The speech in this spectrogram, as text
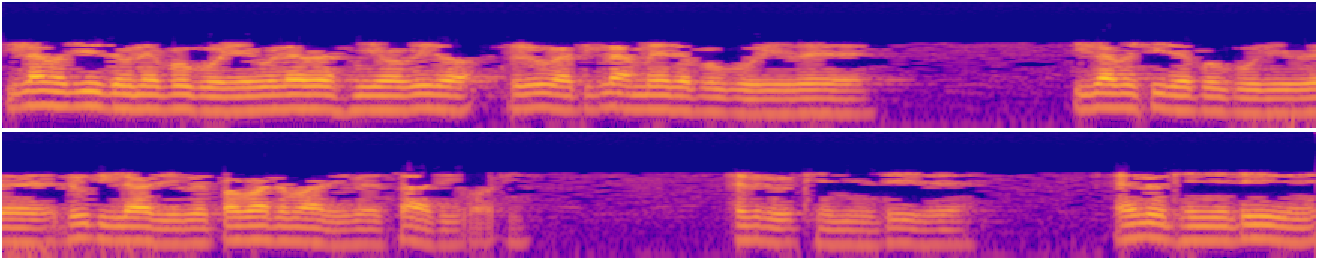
ဒီလမပြည့်စုံတဲ့ပုဂ္ဂိုလ်တွေကိုလည်းပဲမျှော်ပြီးတော့သူတို့ကဒီလမဲတဲ့ပုဂ္ဂိုလ်တွေပဲဒီလမရှိတဲ့ပုဂ္ဂိုလ်တွေပဲဒုတိလတွေပဲပပဓမ္မတွေပဲစသည်ပေါ့ဒီအဲ့လိုထင်မြင်သေးတယ်အဲ့လိုထင်မြင်သေးရင်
